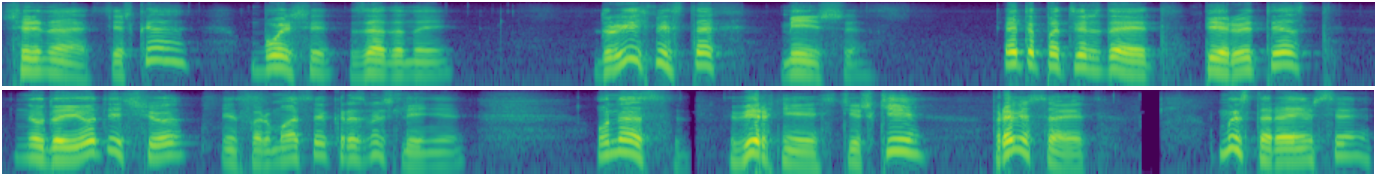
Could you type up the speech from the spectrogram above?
ширина стежка больше заданной, в других местах меньше. Это подтверждает первый тест, но дает еще информацию к размышлению. У нас верхние стежки провисают. Мы стараемся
